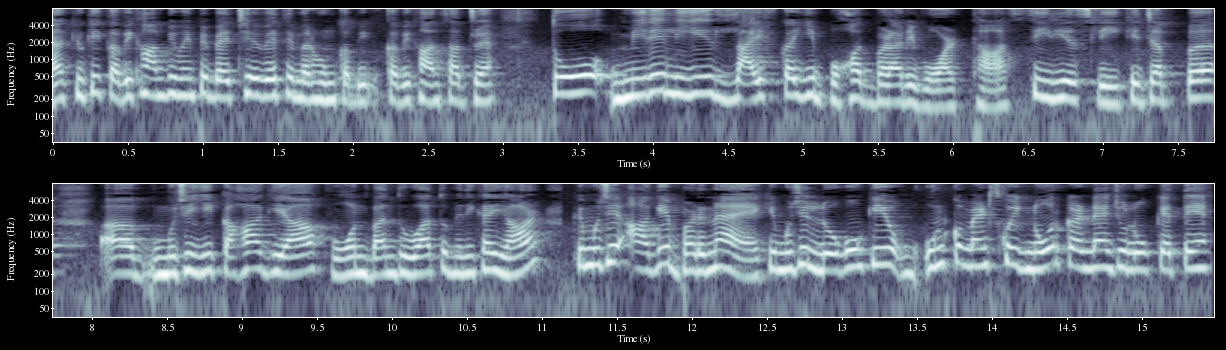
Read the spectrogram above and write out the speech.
क्योंकि कवि खान भी वहीं पे बैठे हुए थे मरहूम कवि कवि खान साहब जो हैं तो मेरे लिए लाइफ का ये बहुत बड़ा रिवॉर्ड था सीरियसली कि जब आ, मुझे ये कहा गया फ़ोन बंद हुआ तो मैंने कहा यार कि मुझे आगे बढ़ना है कि मुझे लोगों के उन कमेंट्स को इग्नोर करना है जो लोग कहते हैं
